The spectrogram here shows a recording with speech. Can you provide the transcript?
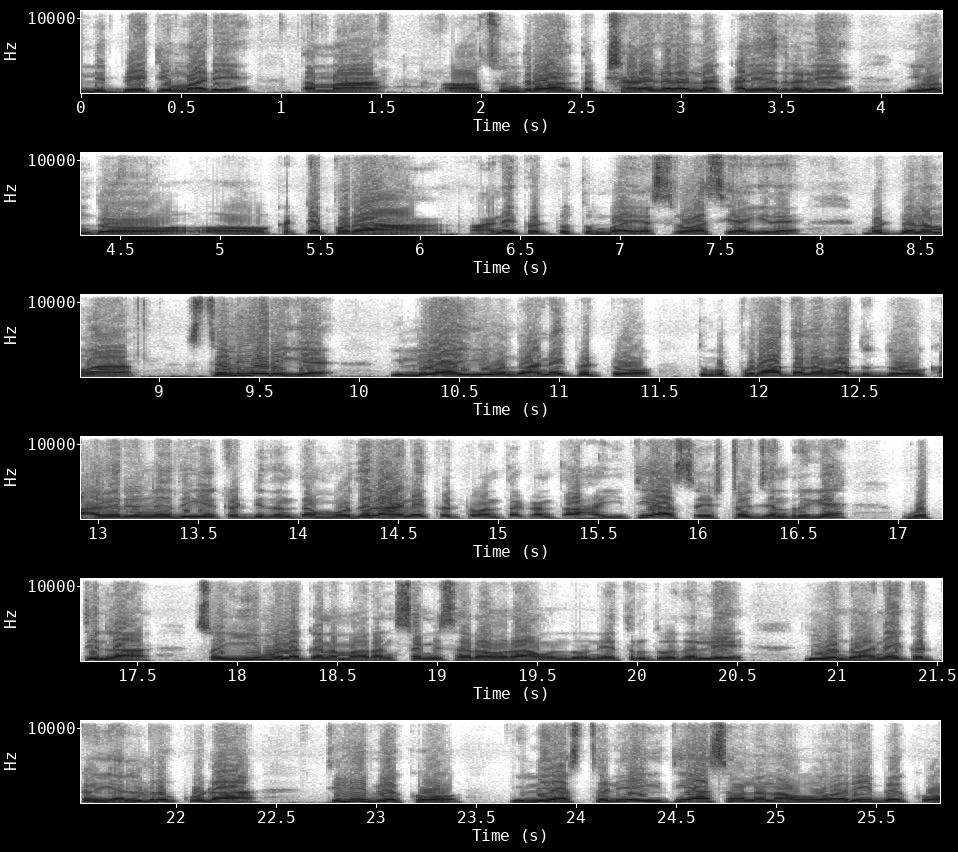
ಇಲ್ಲಿ ಭೇಟಿ ಮಾಡಿ ತಮ್ಮ ಸುಂದರವಾದಂಥ ಕ್ಷಣಗಳನ್ನ ಕಳೆಯೋದ್ರಲ್ಲಿ ಈ ಒಂದು ಕಟ್ಟೆಪುರ ಅಣೆಕಟ್ಟು ತುಂಬಾ ಹೆಸರುವಾಸಿಯಾಗಿದೆ. ಬಟ್ ನಮ್ಮ ಸ್ಥಳೀಯರಿಗೆ ಇಲ್ಲಿಯ ಈ ಒಂದು ಅಣೆಕಟ್ಟು ತುಂಬಾ ಪುರಾತನವಾದದ್ದು, ಕಾವೇರಿ ನದಿಗೆ ಕಟ್ಟಿದಂತ ಮೊದಲ ಅಣೆಕಟ್ಟು ಅಂತಕ್ಕಂತಹ ಇತಿಹಾಸ ಎಷ್ಟೋ ಜನರಿಗೆ ಗೊತ್ತಿಲ್ಲ. ಸೊ ಈ ಮೂಲಕ ನಮ್ಮ ರಂಗಸ್ವಾಮಿ ಸರ್ ಅವರ ಒಂದು ನೇತೃತ್ವದಲ್ಲಿ ಈ ಒಂದು ಅಣೆಕಟ್ಟು ಎಲ್ಲರೂ ಕೂಡ ತಿಳಿಬೇಕು. ಇಲ್ಲಿಯ ಸ್ಥಳೀಯ ಇತಿಹಾಸವನ್ನು ನಾವು ಅರಿಬೇಕು.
